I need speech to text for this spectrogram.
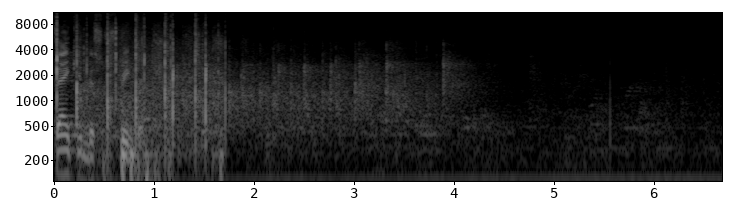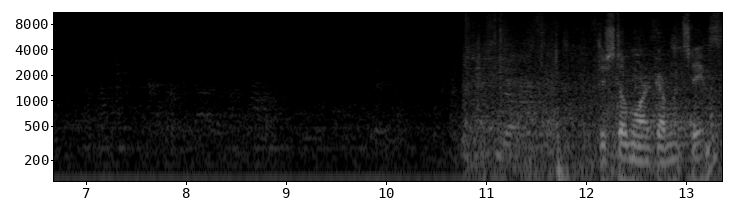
Thank you, Mr. Speaker. There's still more government statements.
